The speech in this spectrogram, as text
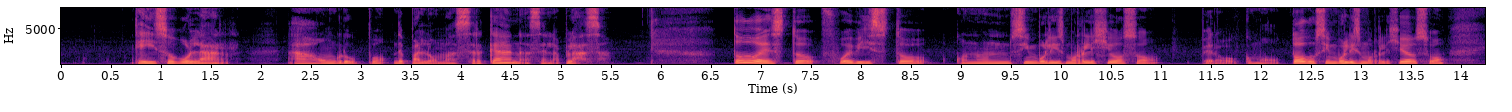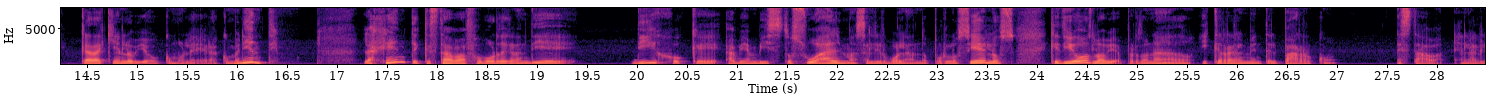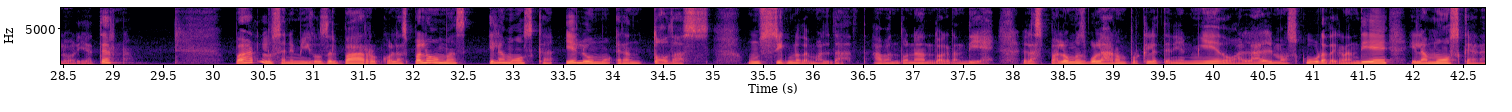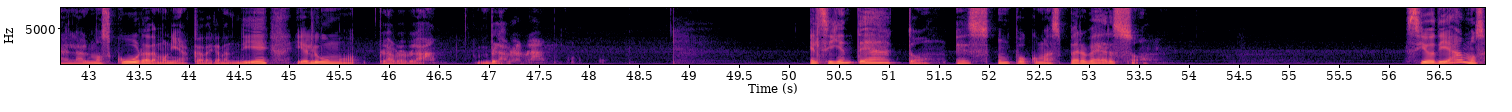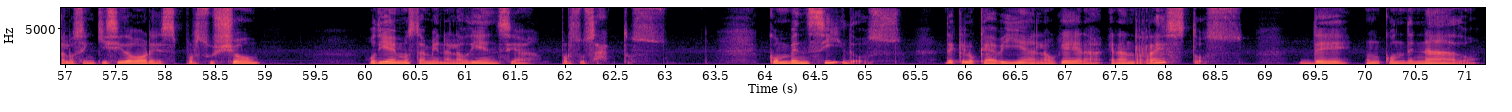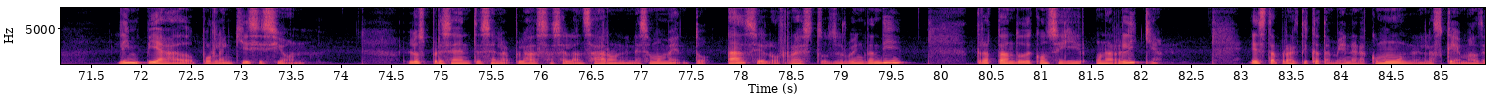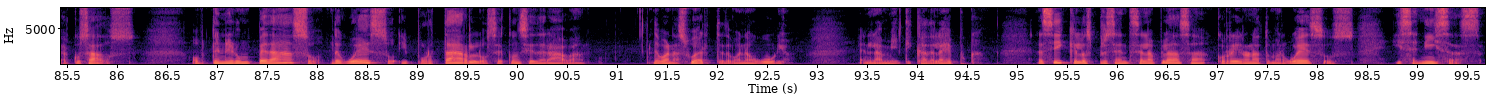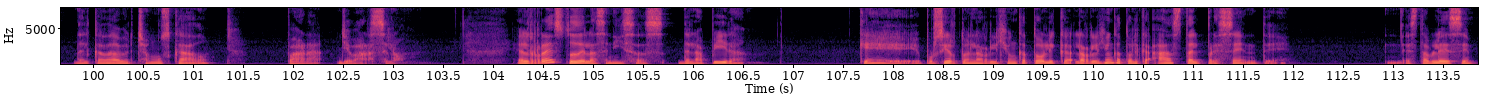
que hizo volar a un grupo de palomas cercanas en la plaza. Todo esto fue visto con un simbolismo religioso, pero como todo simbolismo religioso, cada quien lo vio como le era conveniente. La gente que estaba a favor de Grandier dijo que habían visto su alma salir volando por los cielos, que Dios lo había perdonado y que realmente el párroco estaba en la gloria eterna. Para los enemigos del párroco, las palomas y la mosca y el humo eran todas un signo de maldad, abandonando a Grandier. Las palomas volaron porque le tenían miedo al alma oscura de Grandier, y la mosca era el alma oscura demoníaca de Grandier, y el humo, bla, bla, bla, bla, bla, bla. El siguiente acto es un poco más perverso. Si odiamos a los inquisidores por su show, odiemos también a la audiencia por sus actos. Convencidos de que lo que había en la hoguera eran restos de un condenado limpiado por la Inquisición, los presentes en la plaza se lanzaron en ese momento hacia los restos de Rubén Grandier, tratando de conseguir una reliquia. Esta práctica también era común en las quemas de acusados. Obtener un pedazo de hueso y portarlo se consideraba de buena suerte, de buen augurio, en la mítica de la época. Así que los presentes en la plaza corrieron a tomar huesos y cenizas del cadáver chamuscado para llevárselo. El resto de las cenizas de la pira, que por cierto en la religión católica, la religión católica hasta el presente establece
